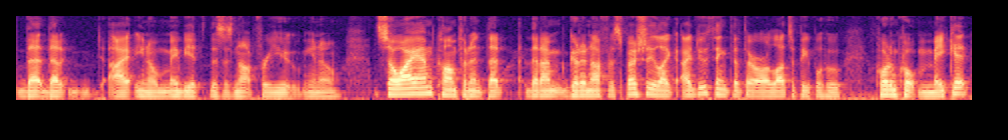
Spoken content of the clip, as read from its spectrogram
that that I you know maybe it's this is not for you. You know, so I am confident that that I'm good enough. Especially like I do think that there are lots of people who quote unquote make it,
